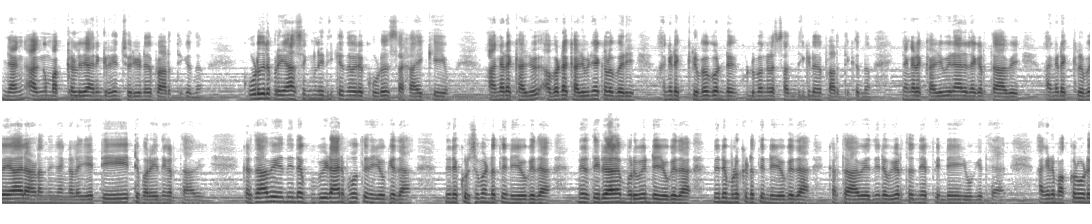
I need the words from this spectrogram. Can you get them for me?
ഞങ്ങൾ അങ്ങ് മക്കളിൽ അനുഗ്രഹം ചൊരിയണമെന്ന് പ്രാർത്ഥിക്കുന്നു. കൂടുതൽ പ്രയാസങ്ങളിലിരിക്കുന്നവരെ കൂടുതൽ സഹായിക്കുകയും അങ്ങയുടെ കഴിവ് അവരുടെ കഴിവിനേക്കാൾ ഉപരി അങ്ങയുടെ കൃപ കൊണ്ട് കുടുംബങ്ങളെ സന്ധിക്കണമെന്ന് പ്രാർത്ഥിക്കുന്നു. ഞങ്ങളുടെ കഴിവിനാലല്ല കർത്താവെ അങ്ങയുടെ കൃപയാലാണെന്ന് ഞങ്ങൾ ഏറ്റേറ്റ് പറയുന്നു കർത്താവെ. കർത്താവെ നിന്റെ വീടാനുഭവത്തിന് യോഗ്യത നിന്റെ കുരിശുമണ്ഡത്തിന്റെ യോഗ്യത നിന്റെ തിരുവാല മുറിവിന്റെ യോഗ്യത നിന്റെ മുളുക്കിടത്തിന്റെ യോഗ്യത കർത്താവെ നിന്റെ ഉയർത്തെന്നേപ്പിന്റെ യോഗ്യതയാൽ അങ്ങനെ മക്കളോട്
